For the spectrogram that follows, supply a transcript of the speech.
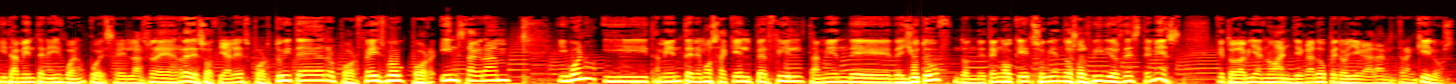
y también tenéis bueno pues en las eh, redes sociales por Twitter, por Facebook, por Instagram y bueno, y también tenemos aquí el perfil también de, de YouTube, donde tengo que ir subiendo esos vídeos de este mes, que todavía no han llegado, pero llegarán, tranquilos.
